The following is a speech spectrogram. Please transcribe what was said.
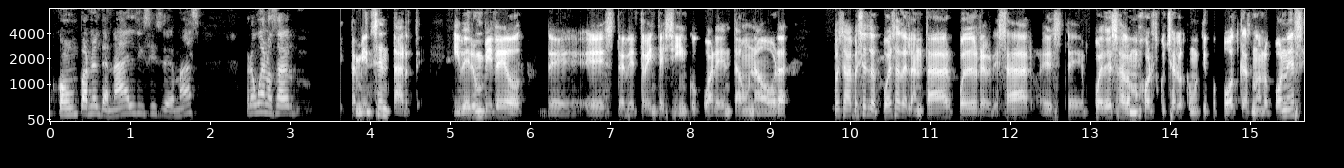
como un panel de análisis y demás. Pero bueno, o sea... También sentarte y ver un video de, este, de 35, 40, una hora, pues a veces lo puedes adelantar, puedes regresar, este, puedes a lo mejor escucharlo como tipo podcast, no lo pones.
